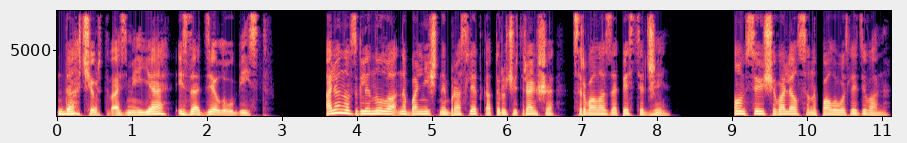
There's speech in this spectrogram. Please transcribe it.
«Да, черт возьми, я из отдела убийств». Алена взглянула на больничный браслет, который чуть раньше сорвала с запястья Джейн. Он все еще валялся на полу возле дивана.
